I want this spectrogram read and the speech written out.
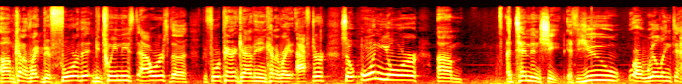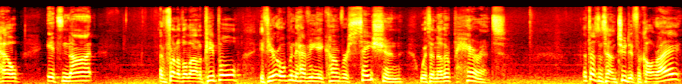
um, kind of right before the between these hours, the before parent gathering and kind of right after. So on your um, attendance sheet, if you are willing to help, it's not in front of a lot of people. If you're open to having a conversation with another parent, that doesn't sound too difficult, right?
